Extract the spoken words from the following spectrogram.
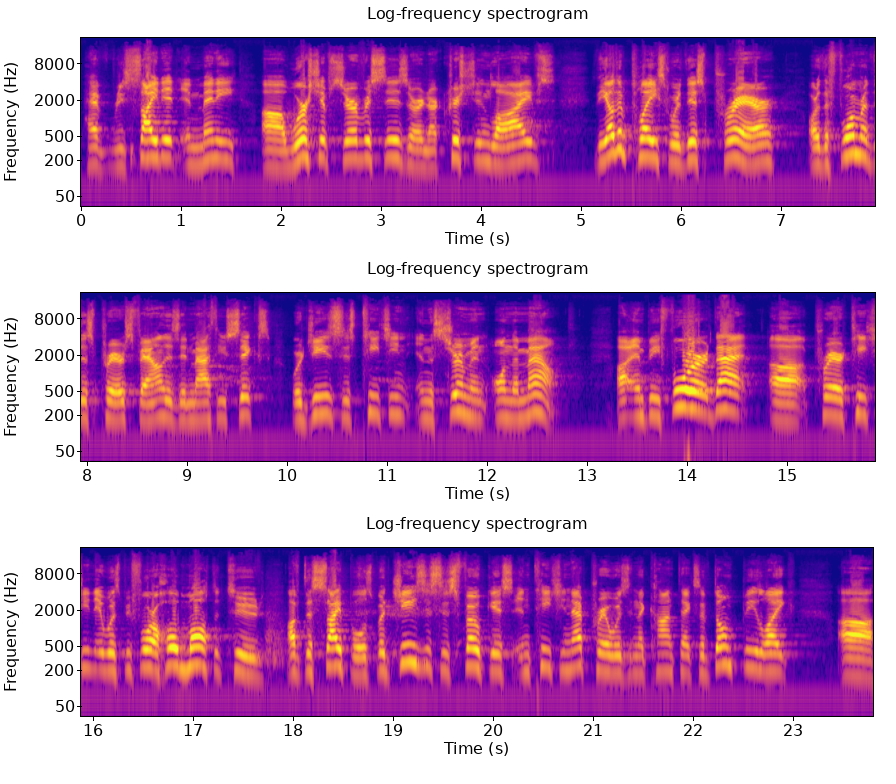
have recited in many uh, worship services or in our Christian lives. The other place where this prayer, or the form of this prayer, is found is in Matthew 6, where Jesus is teaching in the Sermon on the Mount. Uh, and before that uh, prayer teaching, it was before a whole multitude of disciples. But Jesus' focus in teaching that prayer was in the context of don't be like uh,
